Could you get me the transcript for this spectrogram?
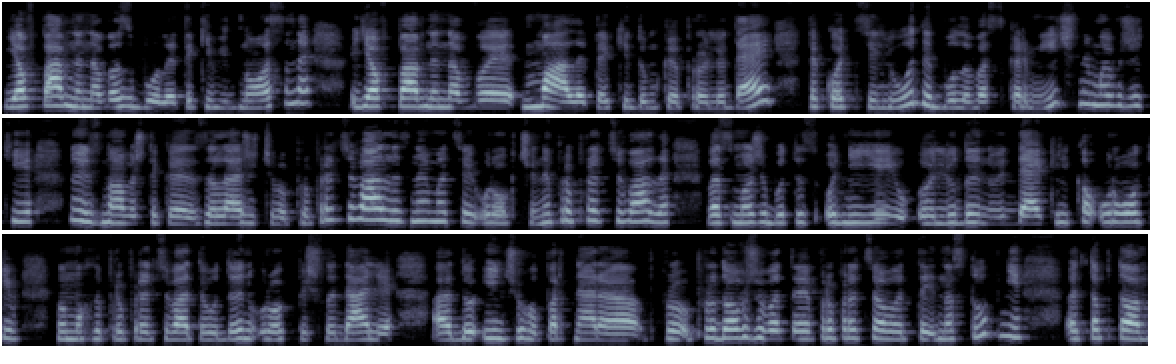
Я впевнена, у вас були такі відносини, я впевнена, ви мали такі думки про людей. Так от ці люди були вас кармічними в житті. Ну і знову ж таки, залежить, чи ви пропрацювали з ними цей урок, чи не пропрацювали. У вас може бути з однією е, людиною декілька уроків. Ви могли пропрацювати один урок, пішли далі до іншого партнера, продовжувати пропрацьовувати наступні. Е, Тобто,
